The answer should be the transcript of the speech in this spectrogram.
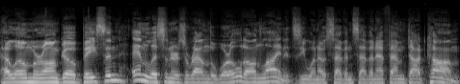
Hello, Morongo Basin, and listeners around the world online at z1077fm.com.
